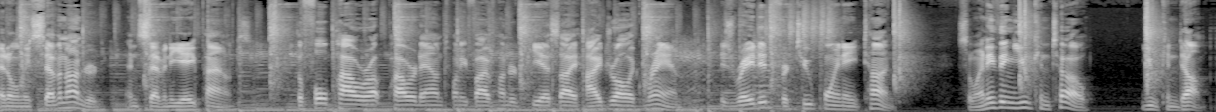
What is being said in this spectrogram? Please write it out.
at only 778 pounds. The full power up, power down 2500 psi hydraulic ram is rated for 2.8 tons, so anything you can tow, you can dump.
